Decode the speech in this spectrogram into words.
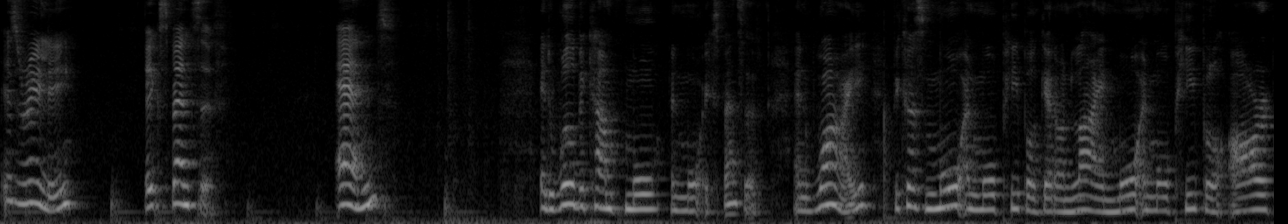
is really expensive and it will become more and more expensive. And why? Because more and more people get online, more and more people are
